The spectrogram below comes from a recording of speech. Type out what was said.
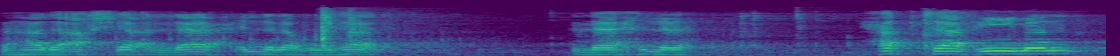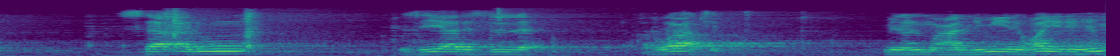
فهذا أخشى أن لا يحل له هذا لا يحل له. حتى في من سألوا زيادة الراتب من المعلمين وغيرهم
